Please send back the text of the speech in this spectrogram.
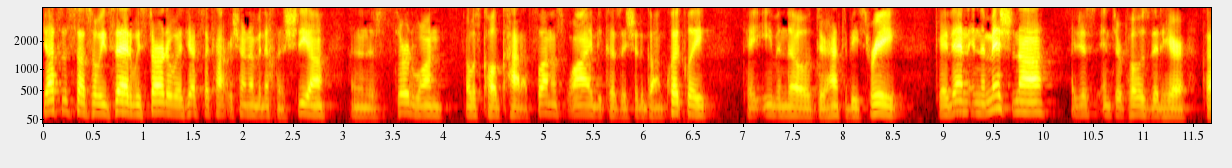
Yatzis. So we said we started with Yatzis Kat Rishona B'Nichna and then there's a third one that was called Kat Atzlanis. Why? Because they should have gone quickly. Okay, even though there had to be three. Okay, then in the Mishnah, I just interposed it here. They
